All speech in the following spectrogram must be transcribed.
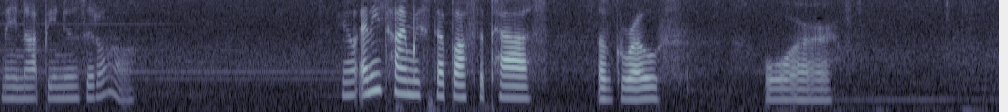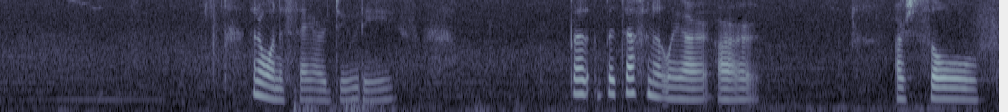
May not be news at all. You know, anytime we step off the path of growth or I don't want to say our duties, but but definitely our our our soul's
